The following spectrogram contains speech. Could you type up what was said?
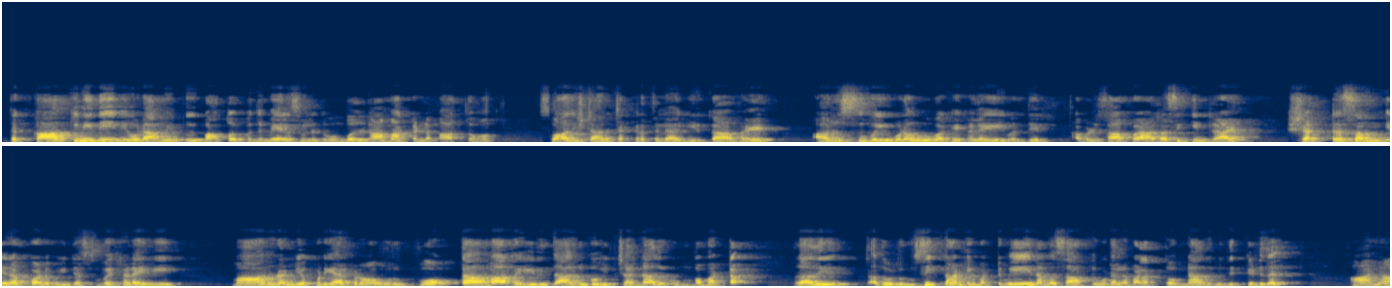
இந்த காக்கினி தேவியோட அமைப்பு பார்த்தோம். இப்ப இந்த மேல சொல்ல இந்த ஒன்பது நாமாக்கள்ல பார்த்தோம். சுவாதிஷ்டான சக்கரத்துல இருக்கா அவள். அறுசுவை உணவு வகைகளை வந்து அவள் சாப்ப ரசிக்கின்றாள். ஷட்ரசம் எனப்படும் இந்த சுவைகளை மானுடன் எப்படியா இருக்கணும்? ஒரு போக்தாவாக இருந்து அனுபவிச்சான்னா அது ரொம்ப மட்டம். அதாவது அதோட ருசிக்காண்டி மட்டுமே நம்ம சாப்பிட்டு உடலை வளர்த்தோம்னா அது வந்து கெடுதல். ஆனா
